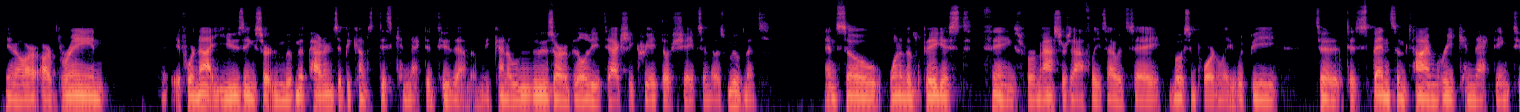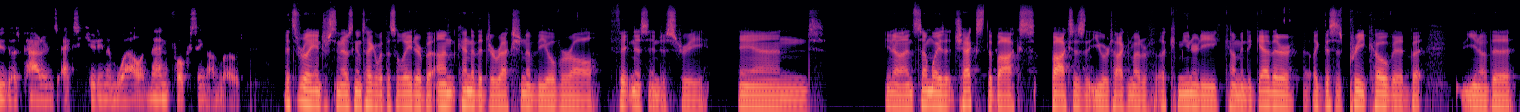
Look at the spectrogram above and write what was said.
you know, our, our brain if we're not using certain movement patterns, it becomes disconnected to them and we kind of lose our ability to actually create those shapes and those movements. And so, one of the biggest things for masters athletes, I would say, most importantly, would be to, to spend some time reconnecting to those patterns, executing them well, and then focusing on load. It's really interesting. I was going to talk about this later, but on kind of the direction of the overall fitness industry and you know, in some ways it checks the box boxes that you were talking about of a community coming together. Like this is pre-COVID, but you know, the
